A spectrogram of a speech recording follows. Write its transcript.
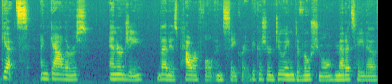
gets and gathers energy that is powerful and sacred because you're doing devotional, meditative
